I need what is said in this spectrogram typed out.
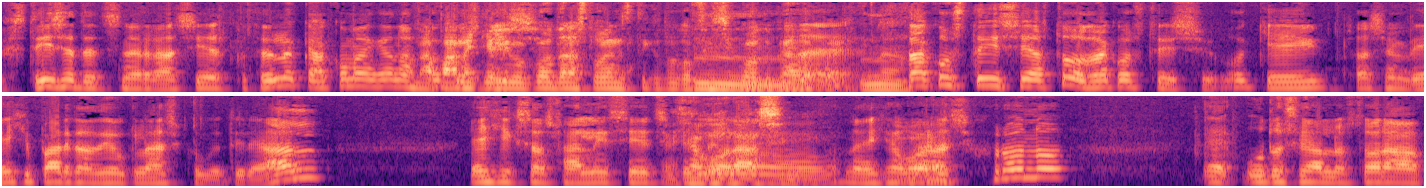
στήσετε τις συνεργασίες που θέλω και ακόμα και να, να αυτό πάνε και κοστίσει. λίγο κόντρα στο ένστικτο το φυσικό του κάθε Ναι. παίκτη. Ναι. Θα κοστίσει αυτό, θα κοστίσει. Οκ, θα συμβεί. Έχει πάρει τα δύο clásico με τη Ρεάλ. Έχει εξασφαλίσει έτσι Έχει και λίγο- αγοράσει. Ναι, έχει Ναι. αγοράσει χρόνο. Ε, Ούτως ή άλλως τώρα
